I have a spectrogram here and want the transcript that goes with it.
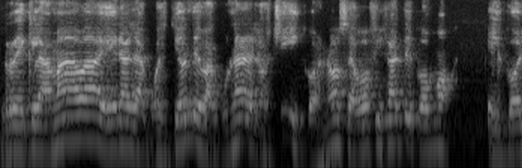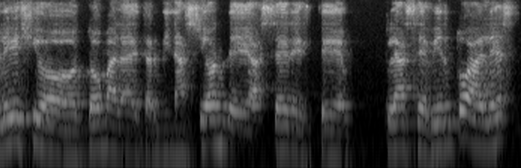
reclamaba era la cuestión de vacunar a los chicos, ¿no? O sea, vos fíjate cómo el colegio toma la determinación de hacer este, clases virtuales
